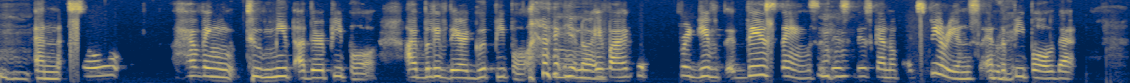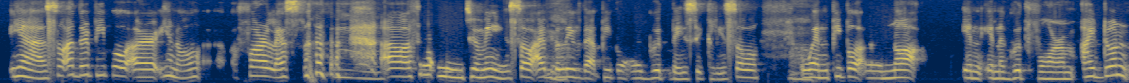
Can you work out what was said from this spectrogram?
Mm-hmm. And so having to meet other people, I believe they are good people. you know, Mm. if I could forgive these things, Mm-hmm. this this kind of experience, and the people that yeah so other people are you know far less Mm. uh, threatening to me so i Yeah. believe that people are good basically so Wow. when people are not in in a good form i don't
